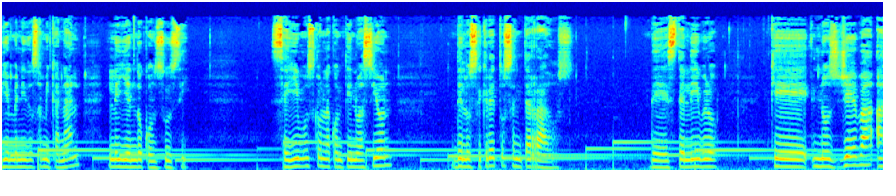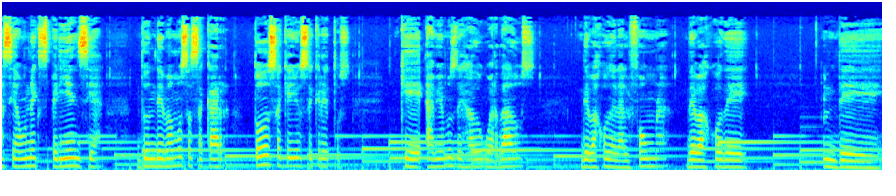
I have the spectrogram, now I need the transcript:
bienvenidos a mi canal Leyendo con Susi. Seguimos con la continuación de los secretos enterrados de este libro que nos lleva hacia una experiencia donde vamos a sacar todos aquellos secretos que habíamos dejado guardados debajo de la alfombra, debajo de, de,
